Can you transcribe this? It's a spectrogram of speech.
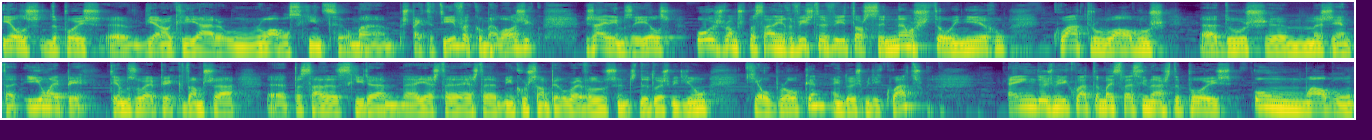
Eles depois uh, vieram a criar um, no álbum seguinte uma expectativa, como é lógico. Já iremos a eles. Hoje vamos passar em revista, Vitor, se não estou em erro, quatro álbuns uh, dos uh, Magenta e um EP. Temos o EP que vamos já passar a seguir a, a, esta, esta incursão pelo Revolutions de 2001, que é o Broken, em 2004. Em 2004 também selecionaste depois um álbum,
